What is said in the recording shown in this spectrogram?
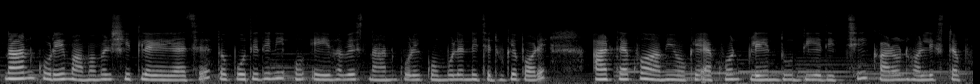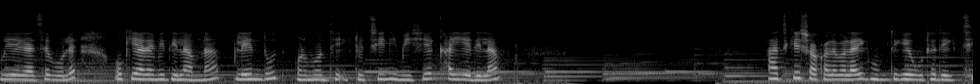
স্নান করে মামামের শীত লেগে গেছে, তো প্রতিদিনই ও এইভাবে স্নান করে কম্বলের নিচে ঢুকে পড়ে। আর দেখো, আমি ওকে এখন প্লেন দুধ দিয়ে দিচ্ছি, কারণ হরলিক্সটা ফুরিয়ে গেছে বলে ওকে আর আমি দিলাম না। প্লেন দুধ, ওর মধ্যে একটু চিনি মিশিয়ে খাইয়ে দিলাম। আজকে সকালবেলায় ঘুম থেকে উঠে দেখছি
